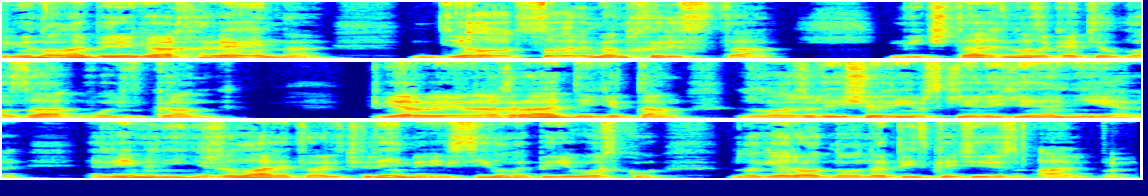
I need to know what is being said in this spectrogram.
вино на берегах Рейна делают со времен Христа. Мечтательно закатил глаза Вольфганг. Первые виноградники там заложили еще римские легионеры. Римляне не желали тратить время и силы на перевозку благородного напитка через Альпы.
